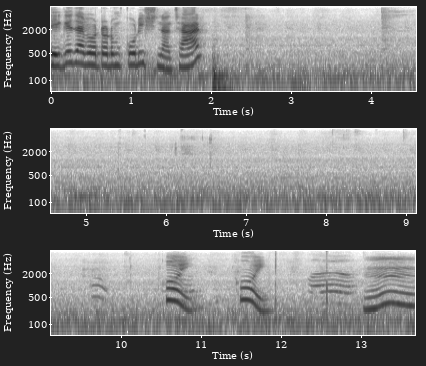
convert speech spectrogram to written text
লেগে যাবে ওটা, ওরম করিস না, ছাড় কই কই? হুম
